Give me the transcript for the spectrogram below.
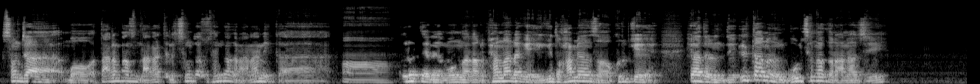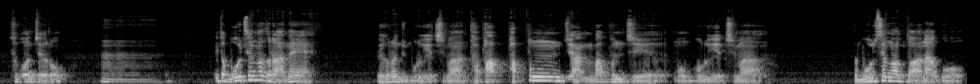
시청자 뭐 다른 방송 나갈 때는 시청자 수 생각을 안 하니까 어. 그럴 때는 뭔가 나도 편안하게 얘기도 하면서 그렇게 해야 되는데 일단은 뭘 생각을 안 하지 첫 번째로 음. 일단 뭘 생각을 안 해. 왜 그런지 모르겠지만 다 바, 바쁜지 안 바쁜지 뭐 모르겠지만 뭘 생각도 안 하고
